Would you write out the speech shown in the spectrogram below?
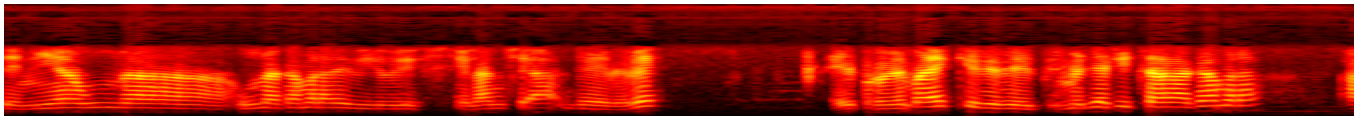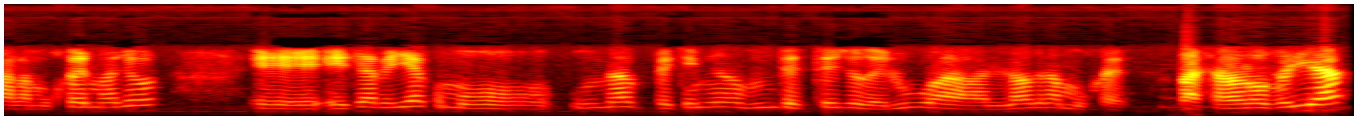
tenía una, una cámara de videovigilancia de bebé. El problema es que desde el primer día que instala la cámara, a la mujer mayor eh, ella veía como una pequeña, un destello de luz al lado de la mujer. Pasados los días,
